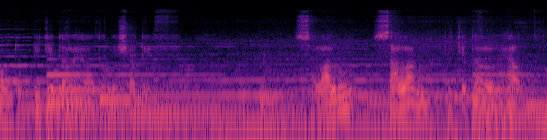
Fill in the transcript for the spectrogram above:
untuk Digital Health Initiative. Selalu salam Digital Health.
